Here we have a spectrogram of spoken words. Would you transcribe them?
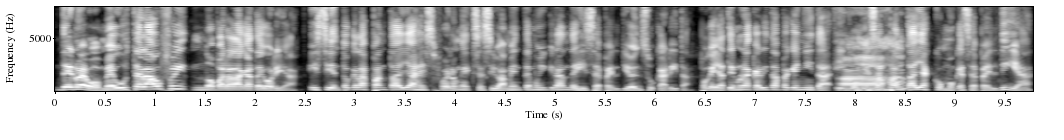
De nuevo, me gusta el outfit, no para la categoría. Y siento que las pantallas fueron excesivamente muy grandes y se perdió en su carita. Porque ella tiene una carita pequeñita y con esas pantallas como que se perdía.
